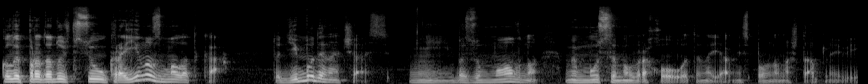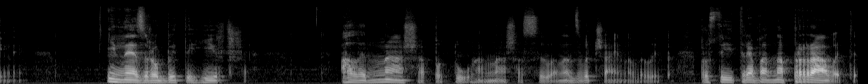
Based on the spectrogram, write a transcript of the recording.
коли продадуть всю Україну з молотка, тоді буде на часі. Ні, безумовно, ми мусимо враховувати наявність повномасштабної війни і не зробити гірше. Але наша потуга, наша сила надзвичайно велика. Просто її треба направити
